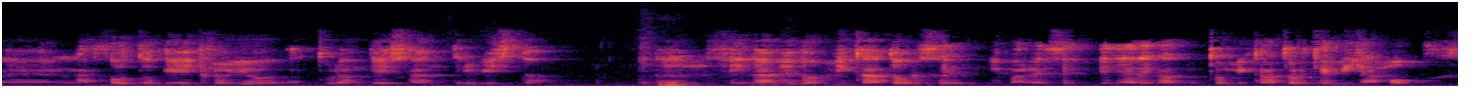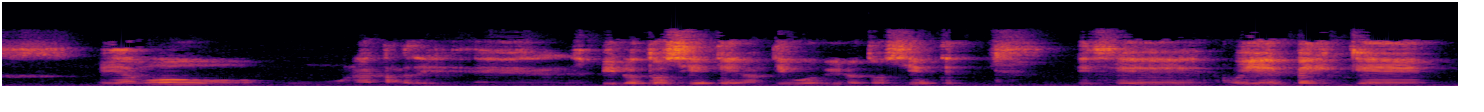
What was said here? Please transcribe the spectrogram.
eh, la foto que he hecho yo durante esa entrevista. En final de 2014, me parece, venía de 2014, me llamó, me llamó una tarde, el piloto 7, el antiguo piloto 7. Dice, oye, ven que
